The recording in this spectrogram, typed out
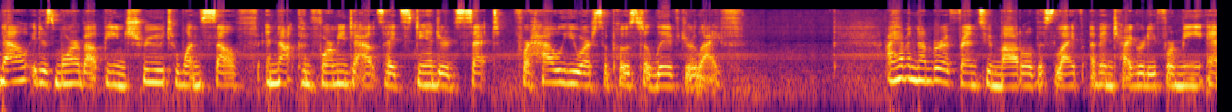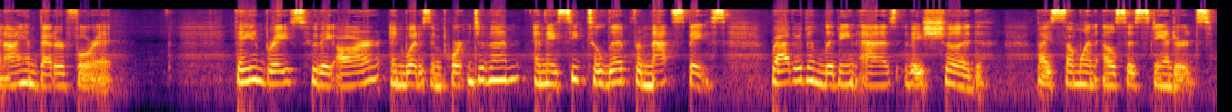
Now it is more about being true to oneself and not conforming to outside standards set for how you are supposed to live your life. I have a number of friends who model this life of integrity for me, and I am better for it. They embrace who they are and what is important to them, and they seek to live from that space rather than living as they should by someone else's standards.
